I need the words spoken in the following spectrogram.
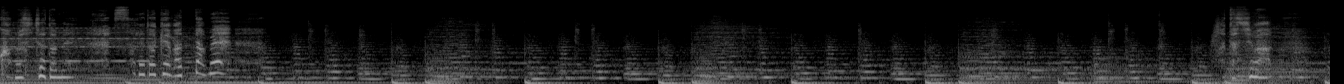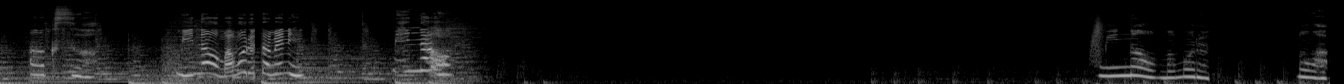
殺しちゃダメ。それだけはダメ私はークスをみんなを守るためにみんなを。みんなを守るのは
